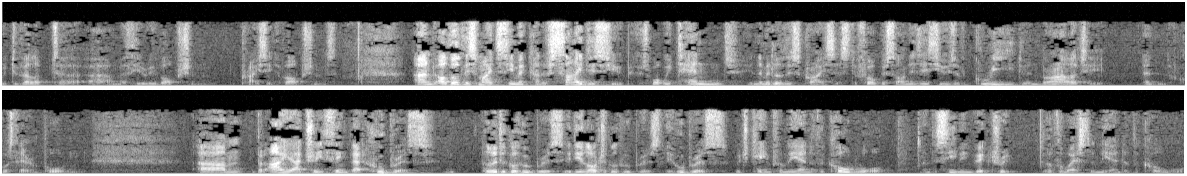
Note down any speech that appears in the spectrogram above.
who developed uh, um, a theory of option, pricing of options. And although this might seem a kind of side issue, because what we tend in the middle of this crisis to focus on is issues of greed and morality, and of course they're important. Um, but I actually think that hubris, political hubris, ideological hubris, the hubris which came from the end of the Cold War and the seeming victory of the West in the end of the Cold War,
